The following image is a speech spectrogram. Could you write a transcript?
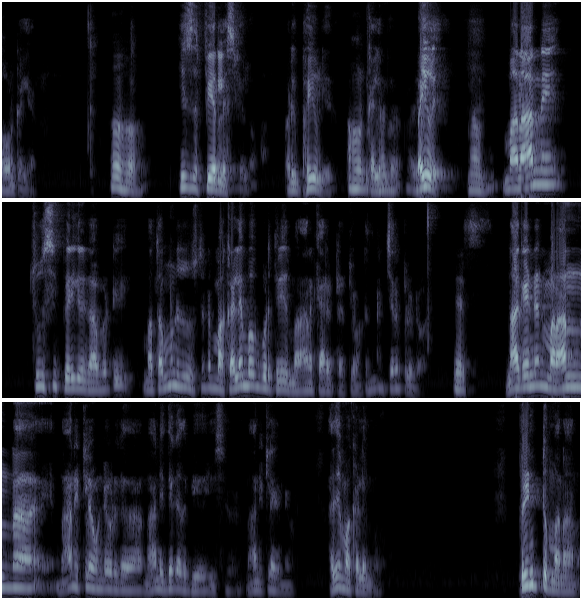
Pavan Kalyan. ఓహో. ఈజ్ ఫియర్లెస్ ఫీల్ వాడికి భయం లేదు. అవును. భయం లేదు. మా నాన్నే చూసి పెరిగింది కాబట్టి మా తమ్ముడిని చూస్తుంటే మా కళ్యాణ్ బాబు కూడా తెలియదు మా నాన్న క్యారెక్టర్ ఎట్లా ఉంటుంది. చిన్నపిల్లడు వాడు. నాకేంటంటే మా నాన్న నాన్న ఇట్లే ఉండేవాడు కదా. నాన్న ఇదే కదా బిహేవ్ చేసేవాడు. నాన్న ఇట్లే ఉండేవాడు. అదే మా కళ్యాణ్ బాబు ప్రింట్ మా నాన్న.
